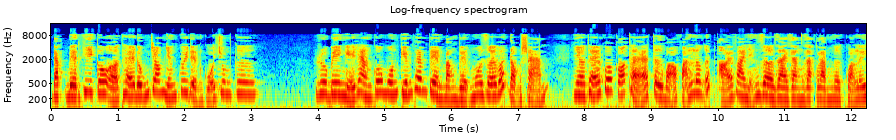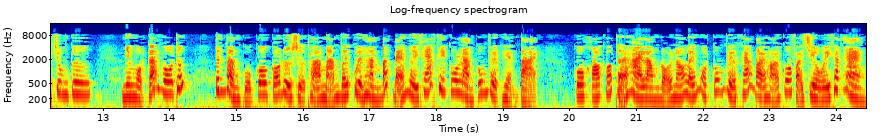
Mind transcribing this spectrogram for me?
đặc biệt khi cô ở thế đúng trong những quy định của chung cư. Ruby nghĩ rằng cô muốn kiếm thêm tiền bằng việc môi giới bất động sản, nhờ thế cô có thể từ bỏ khoản lương ít ỏi và những giờ dài rằng giặc làm người quản lý chung cư. Nhưng một cách vô thức, tinh thần của cô có được sự thỏa mãn với quyền hành bắt bẻ người khác khi cô làm công việc hiện tại. Cô khó có thể hài lòng đổi nó lấy một công việc khác đòi hỏi cô phải chiều ý khách hàng,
